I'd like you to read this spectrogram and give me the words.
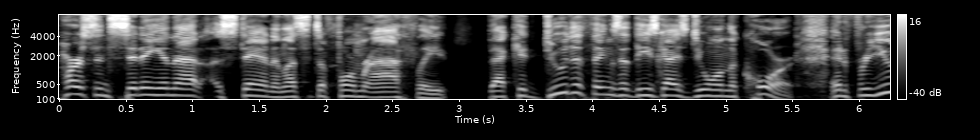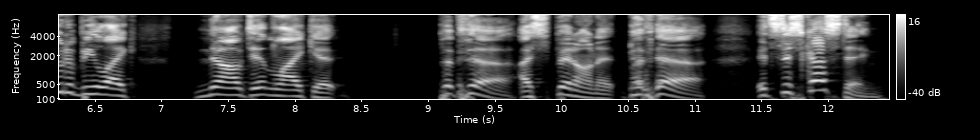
person sitting in that stand unless it's a former athlete that could do the things that these guys do on the court. And for you to be like, no, didn't like it. I spit on it. It's disgusting.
